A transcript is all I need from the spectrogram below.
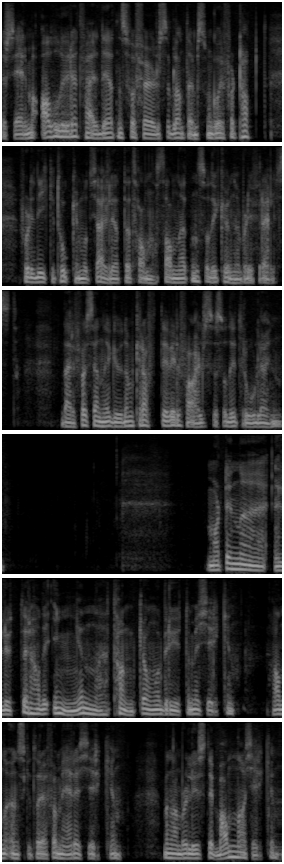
Det skjer med all urettferdighetens forfølelse blant dem som går fortapt, fordi de ikke tok imot kjærlighet til sannheten så de kunne bli frelst. Derfor sender Gud dem kraftig villfarelse så de tror løgnen. Martin eh, Luther hadde ingen tanke om å bryte med kirken. Han ønsket å reformere kirken men han ble lyst i bann av kirken.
